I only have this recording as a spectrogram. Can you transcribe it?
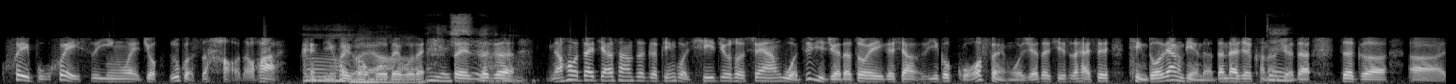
会不会是因为就如果是好的话，肯定会公布，对不对？所以这个，然后再加上这个苹果七，就是说虽然我自己觉得作为一个像一个果粉，我觉得其实还是挺多亮点的，但大家可能觉得这个呃，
